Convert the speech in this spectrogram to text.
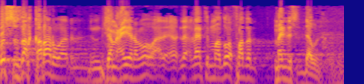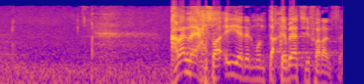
واصدار قرار والجمعيه لغاية الموضوع فضل مجلس الدولة. عملنا إحصائية للمنتقبات في فرنسا.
